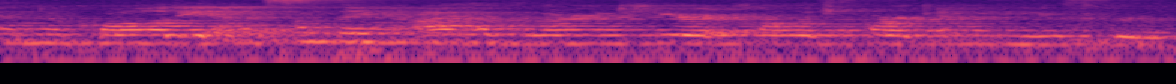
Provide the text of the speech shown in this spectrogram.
and equality, and it's something I have learned here at College Park and in the youth group.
